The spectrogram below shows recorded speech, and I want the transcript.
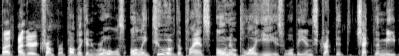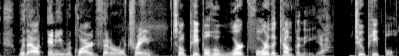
but under Trump Republican rules, only two of the plant's own employees will be instructed to check the meat without any required federal training. So people who work for the company, Yeah. two people,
